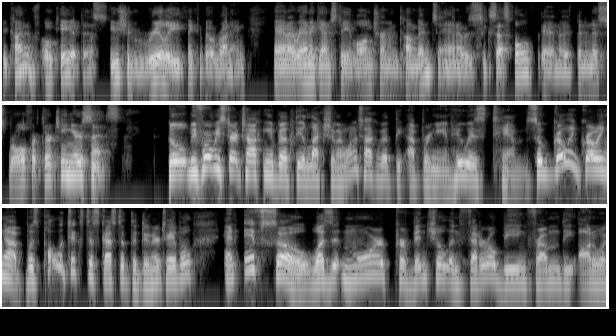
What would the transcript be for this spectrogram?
you're kind of okay at this. You should really think about running. And I ran against a long term incumbent and I was successful. And I've been in this role for 13 years since. So before we start talking about the election, I want to talk about the upbringing and who is Tim. So growing growing up, was politics discussed at the dinner table? And if so, was it more provincial and federal being from the Ottawa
